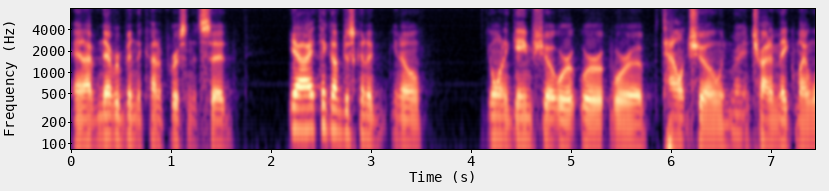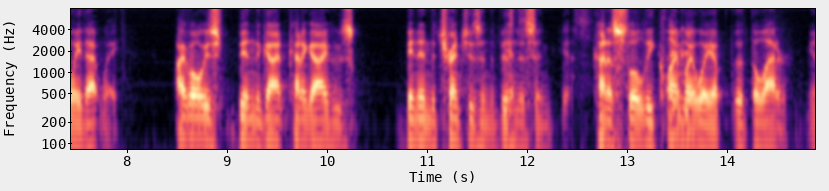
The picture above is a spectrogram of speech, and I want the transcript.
and I've never been the kind of person that said, "Yeah, I think I'm just going to, you know, go on a game show or or, or a talent show and, Right. and try to make my way that way." I've always been the guy, kind of guy who's been in the trenches in the business and Yes. kind of slowly climb my way up the, the ladder. You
